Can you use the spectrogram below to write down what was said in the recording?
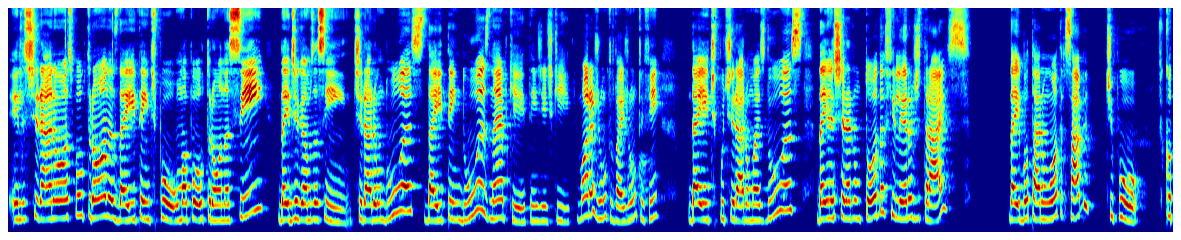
Eles tiraram as poltronas, daí tem tipo uma poltrona assim, daí digamos assim, tiraram duas, daí tem duas, né? Porque tem gente que mora junto, vai junto, enfim. Daí, tipo, tiraram mais duas, daí eles tiraram toda a fileira de trás, daí botaram outra, sabe? Tipo, ficou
